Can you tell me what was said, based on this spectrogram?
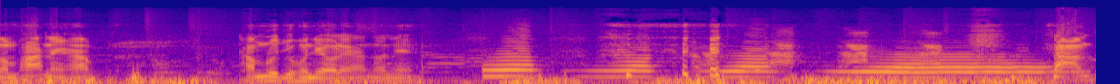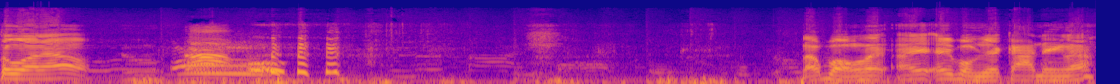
สัมภาษณ์หน่อยครับทำหลุดอยู่คนเดียวเลยครับตอนนี้ สามตัวแล้วถูกต้องรักบอกเลยไอ้ไอ้ผมจัดการเองแล้ว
